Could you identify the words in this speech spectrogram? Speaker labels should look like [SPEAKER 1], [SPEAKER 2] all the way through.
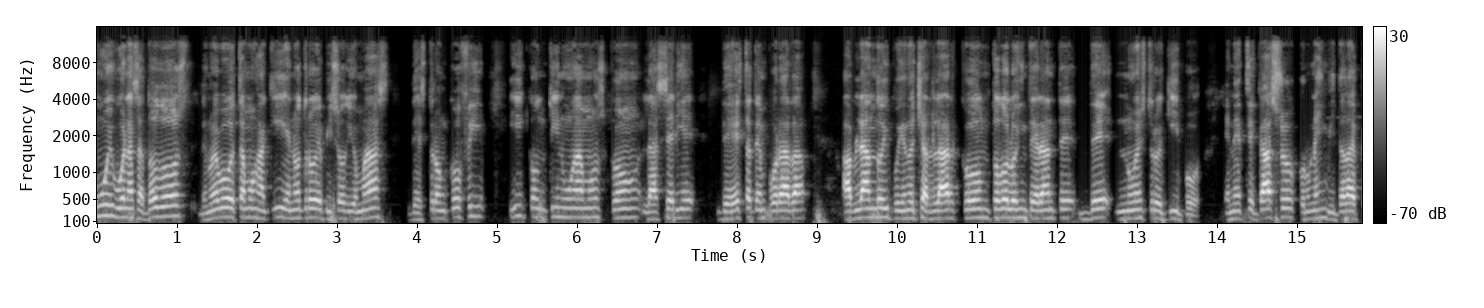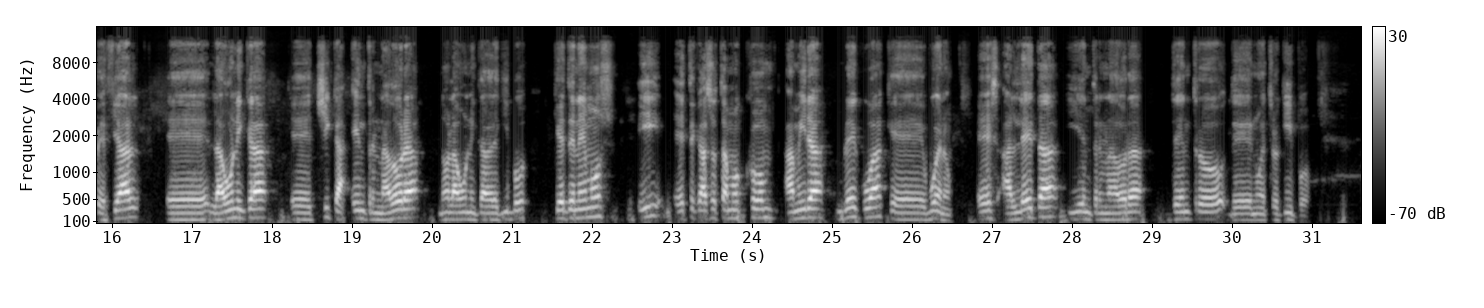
[SPEAKER 1] Muy buenas a todos. De nuevo estamos aquí en otro episodio más de Strong Coffee y continuamos con la serie de esta temporada hablando y pudiendo charlar con todos los integrantes de nuestro equipo. En este caso, con una invitada especial, eh, la única eh, chica entrenadora, no la única del equipo, que tenemos. Y en este caso estamos con Amira Blecua, que bueno, es atleta y entrenadora dentro de nuestro equipo.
